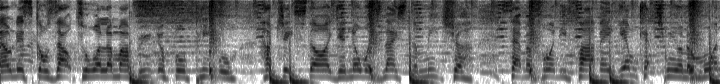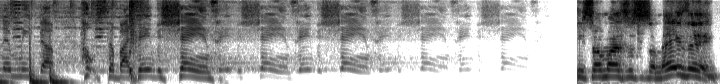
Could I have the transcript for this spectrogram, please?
Now this goes out to all of my beautiful people. I'm Jay Star, you know it's nice to meet ya. 7:45 a.m. Catch me on the morning meetup, hosted by David Shands. Thank you so much. This is amazing.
